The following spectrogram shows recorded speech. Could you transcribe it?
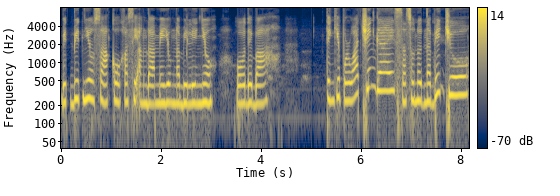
Bit-bit nyo sako kasi ang dami yung nabili nyo. O, ba? Thank you for watching guys. Sa sunod na video.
